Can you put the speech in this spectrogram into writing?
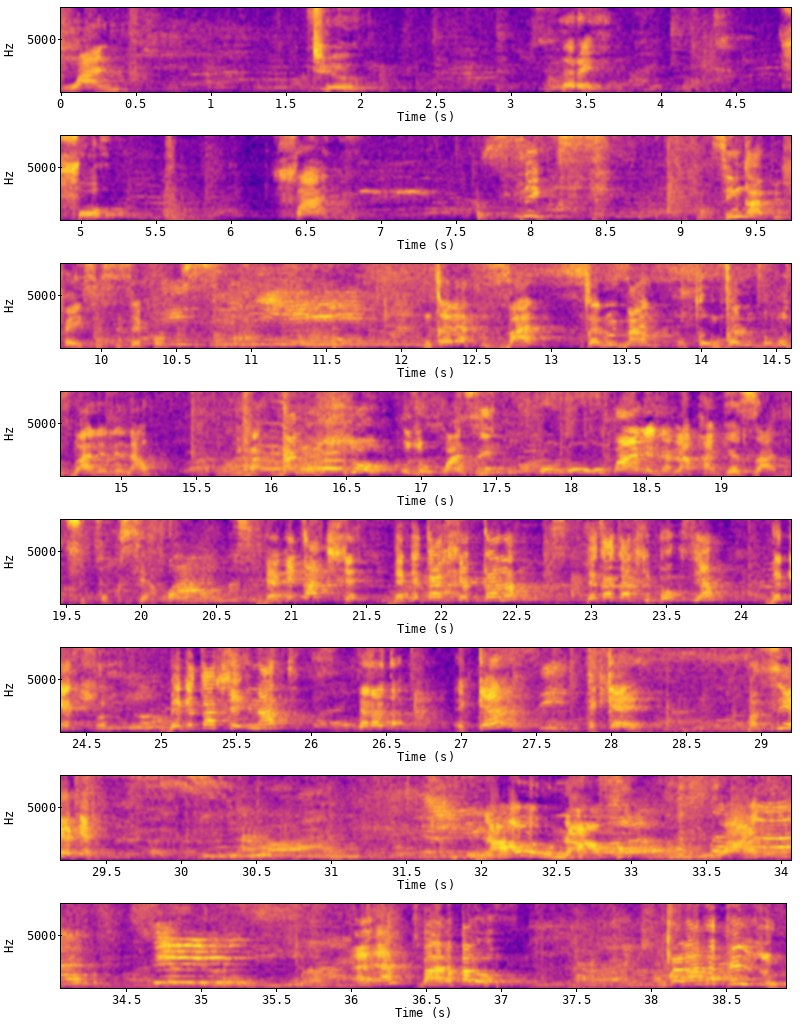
one two three four five six zingaphi ifaces zebooks ndicela sizibale cela uyibale ndicela uzibalele nawe ibambe so uzokwazi ubale nalapha ngezantsi ibhoksi yakho beke kakuhle beke kakuhle kuqala beka kakuhle ibhoksi yakho beke beke kakuhle inathi beka eke eke masiye ke nawe unakho one e-e bala kaloku qala apha phezulu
